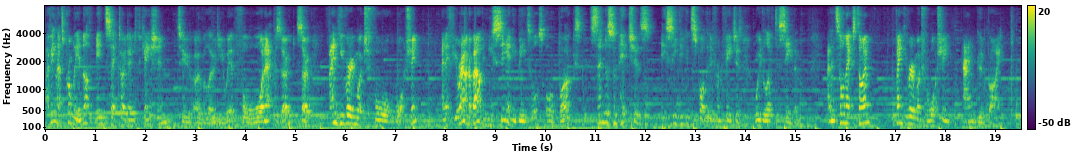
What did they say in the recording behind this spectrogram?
I think that's probably enough insect identification to overload you with for one episode, so thank you very much for watching. And if you're out and about and you see any beetles or bugs, send us some pictures and see if you can spot the different features. We'd love to see them. And until next time, thank you very much for watching and goodbye.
